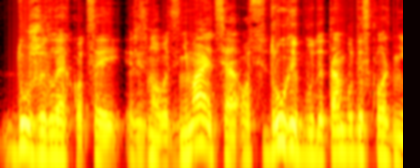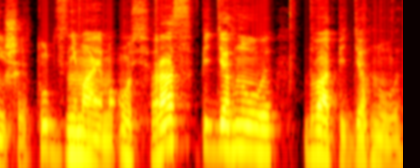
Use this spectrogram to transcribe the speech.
Дуже легко цей різновид знімається. Ось другий буде, там буде складніше. Тут знімаємо ось раз, підтягнули, два підтягнули.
